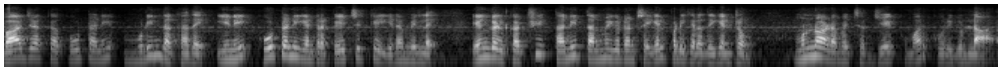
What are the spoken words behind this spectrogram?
பாஜக கூட்டணி முடிந்த கதை. இனி கூட்டணி என்ற பேச்சுக்கே இடமில்லை. எங்கள் கட்சி தனித்தன்மையுடன் செயல்படுகிறது என்றும் முன்னாள் அமைச்சர் ஜெயக்குமார் கூறியுள்ளார்.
